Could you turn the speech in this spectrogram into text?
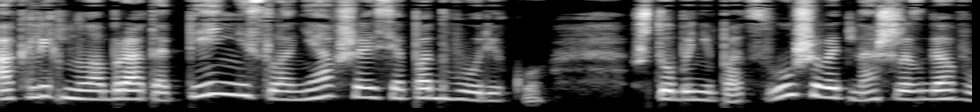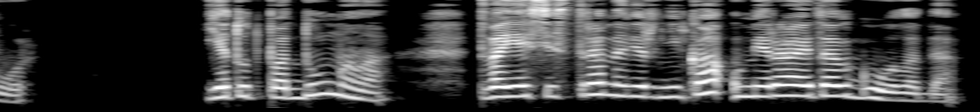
окликнула брата Пенни, слонявшаяся по дворику, чтобы не подслушивать наш разговор. «Я тут подумала, твоя сестра наверняка умирает от голода.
